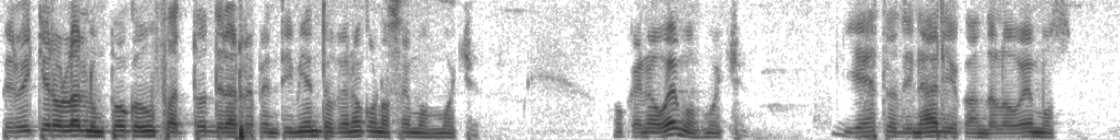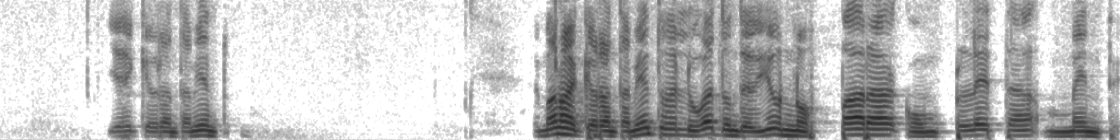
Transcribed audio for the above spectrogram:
Pero hoy quiero hablarle un poco de un factor del arrepentimiento que no conocemos mucho o que no vemos mucho. Y es extraordinario cuando lo vemos. Y es el quebrantamiento. Hermanos, el quebrantamiento es el lugar donde Dios nos para completamente.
